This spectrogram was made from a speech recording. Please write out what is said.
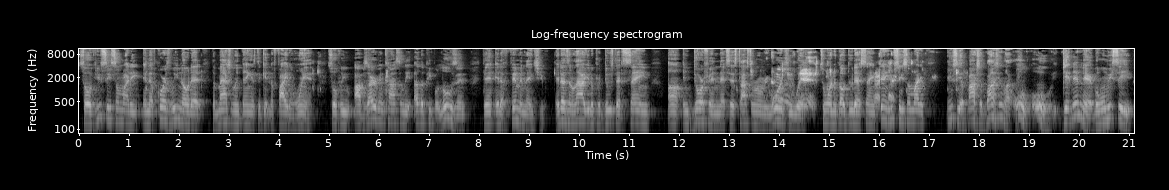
So if you see somebody, and of course we know that the masculine thing is to get in the fight and win. So if we observing constantly other people losing, then it effeminates you. It doesn't allow you to produce that same uh, endorphin that testosterone rewards you with to want to go do that same thing. You see somebody you see a boxer boxing, like, oh, oh, getting in there. But when we see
